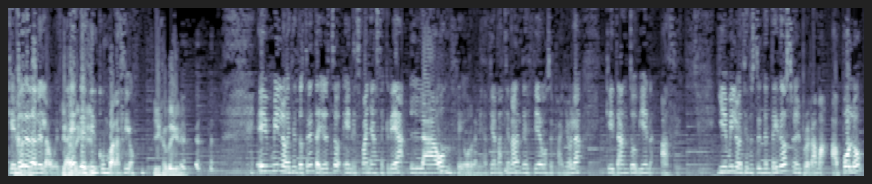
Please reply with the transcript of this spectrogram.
Que no de darle la vuelta, ¿eh? De circunvalación. Fíjate que... En 1938, en España se crea la ONCE, Organización Nacional de Ciegos Española, que tanto bien hace. Y en 1972, en el programa Apolo,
